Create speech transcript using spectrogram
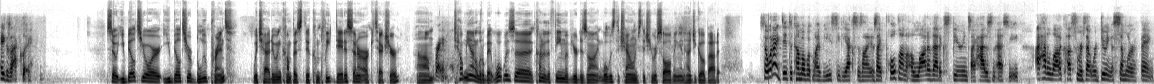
Exactly. So you built your you built your blueprint, which had to encompass the complete data center architecture. Um, Right. Tell me out a little bit. What was uh, kind of the theme of your design? What was the challenge that you were solving, and how'd you go about it? So what I did to come up with my VCDX design is I pulled on a lot of that experience I had as an SE. I had a lot of customers that were doing a similar thing.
